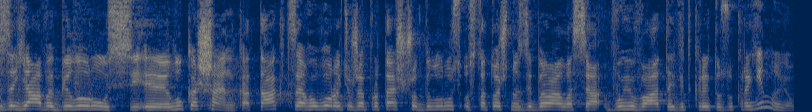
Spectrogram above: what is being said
заяви Білорусі е, Лукашенка так це говорить уже про те, що Білорусь остаточно зібралася воювати відкрито з Україною.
